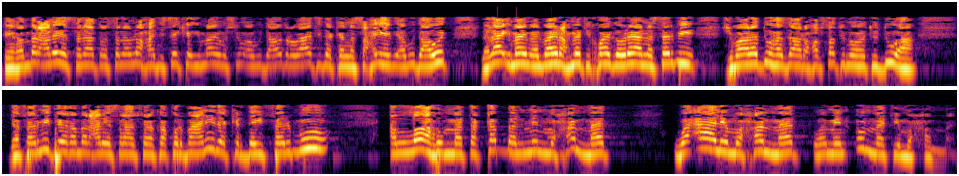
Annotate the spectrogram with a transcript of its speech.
پیغمبر علیه الصلاة والسلام لو حدیثه که امام مسلم ابو داود روایتی ده کله صحیح ابو داود للا امام البانی رحمتی خواه گوره لسر بی جماره 2792 ده فرمی پیغمبر علیه الصلاة والسلام که قربانی ده کرده فرمو اللهم تقبل من محمد وآل محمد ومن أمة محمد.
